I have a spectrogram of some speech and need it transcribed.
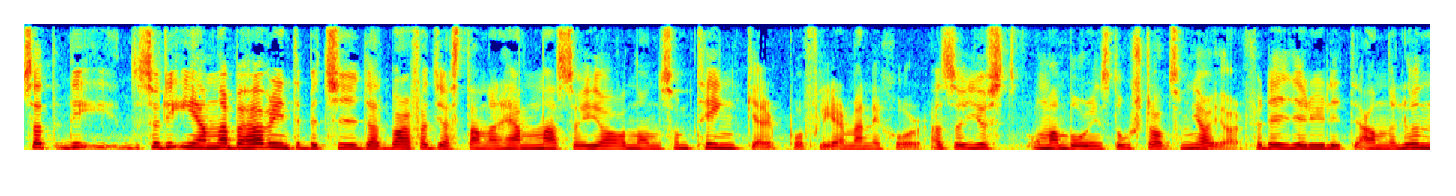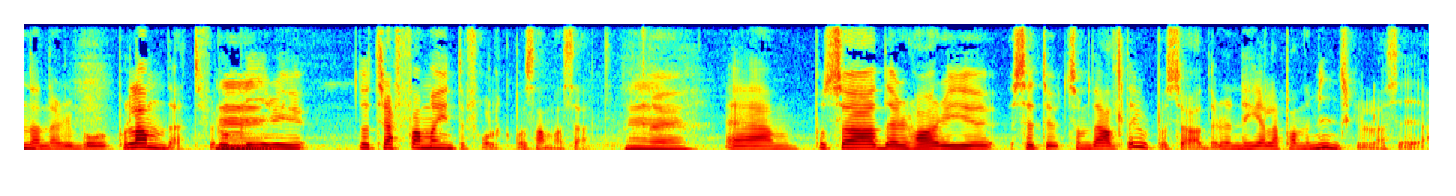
så, det, så det ena behöver inte betyda att bara för att jag stannar hemma så är jag någon som tänker på fler människor. Alltså just om man bor i en storstad som jag gör. För dig är det ju lite annorlunda när du bor på landet. För då, Mm. blir det ju, då träffar man ju inte folk på samma sätt. Ehm, på Söder har det ju sett ut som det alltid gjort på Söder under hela pandemin skulle jag säga.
